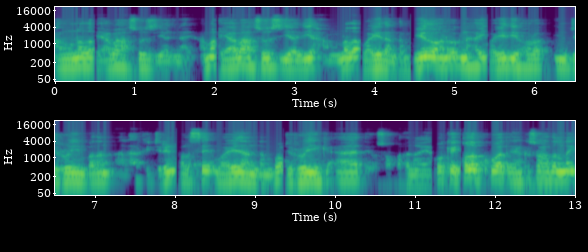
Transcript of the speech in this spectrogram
xanuunada waxyaabaha soo siyaadinaya ama waxyaabaha soo siyaadiya xanuunada waayadan dambe. Iyadoo aan ognahay waayadii hore in jirooyin badan aan la arki jirin balse waayadan dambe jirooyinka aad ay u soo badanayaan. Okay qodobka kuwaad ayaan ka soo hadalnay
